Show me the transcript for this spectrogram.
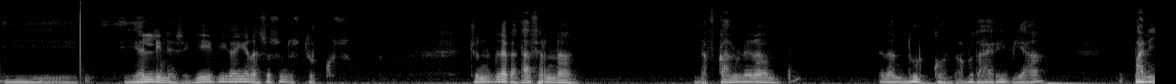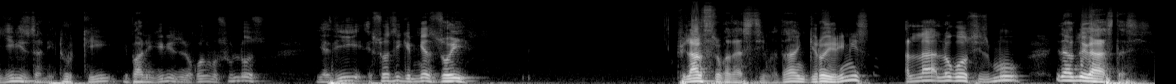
οι, οι Έλληνες εκεί πήγαν για να σώσουν τους Τούρκους. Και όταν τα κατάφερναν να βγάλουν έναν, έναν Τούρκο από τα ερήπια, πανηγύριζαν οι Τούρκοι, πανηγύριζαν ο κόσμος ούλος, γιατί σώθηκε μια ζωή. Φιλάνθρωπα τα αισθήματα, εν καιρό ειρήνης, αλλά λόγω σεισμού ήταν το η κατάσταση.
